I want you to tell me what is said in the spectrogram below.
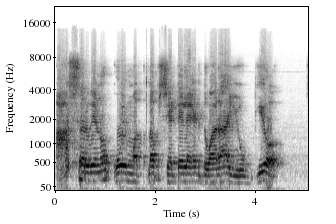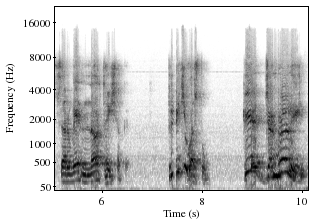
આ સર્વેનો કોઈ મતલબ સેટેલાઇટ દ્વારા યોગ્ય સર્વે ન થઈ શકે. ત્રીજી વસ્તુ કે જનરલી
